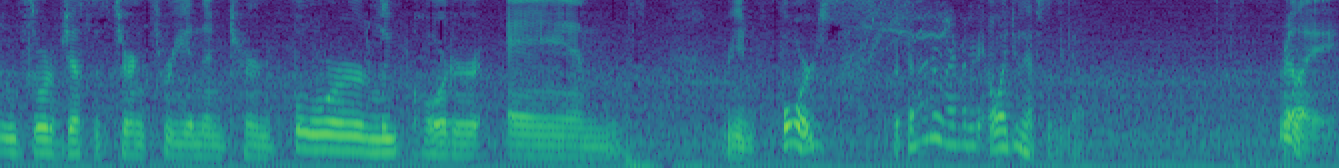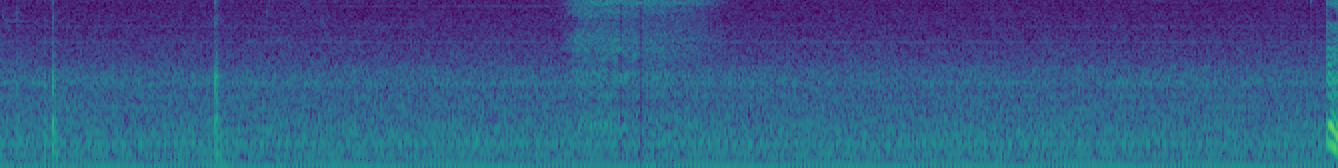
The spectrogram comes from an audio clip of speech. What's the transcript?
and Sword of Justice turn 3 and then turn 4, Loot Hoarder, and Reinforce. But then I don't have anything. Oh, I do have something out. Really? Hmm.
